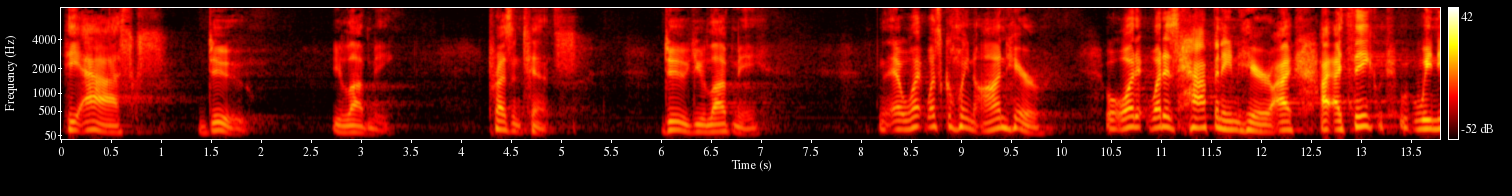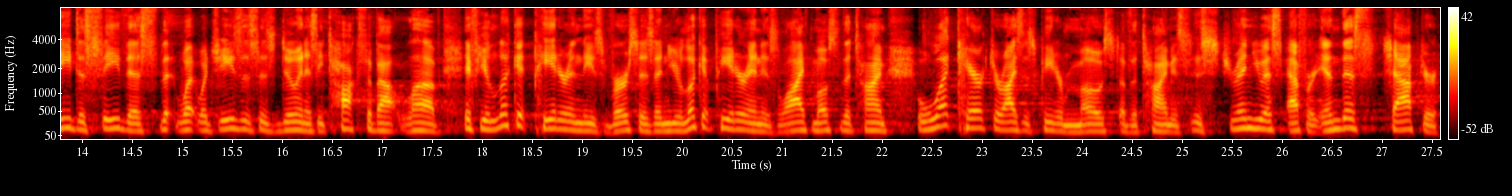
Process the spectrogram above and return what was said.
He asks, Do you love me? Present tense. Do you love me? What, what's going on here? What, what is happening here? I, I think we need to see this, that what, what Jesus is doing as he talks about love. If you look at Peter in these verses and you look at Peter in his life most of the time, what characterizes Peter most of the time is his strenuous effort. In this chapter,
